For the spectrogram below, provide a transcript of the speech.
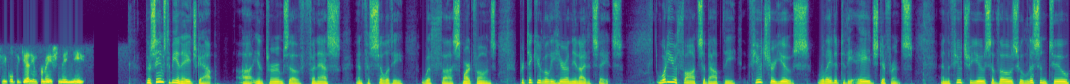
people to get information they need. There seems to be an age gap uh, in terms of finesse and facility with uh, smartphones, particularly here in the United States. What are your thoughts about the future use related to the age difference and the future use of those who listen to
